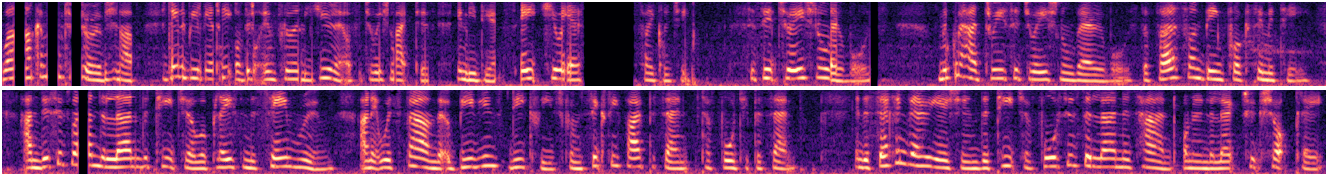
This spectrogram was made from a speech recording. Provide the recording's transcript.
Welcome to Revision Hub. Today we'll looking at the of social influence and unit of situational factors in obedience, AQAS psychology. So situational variables. Milgram had three situational variables, the first one being proximity, and this is when the learner and the teacher were placed in the same room and it was found that obedience decreased from 65% to 40%. In the second variation, the teacher forces the learner's hand on an electric shock plate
